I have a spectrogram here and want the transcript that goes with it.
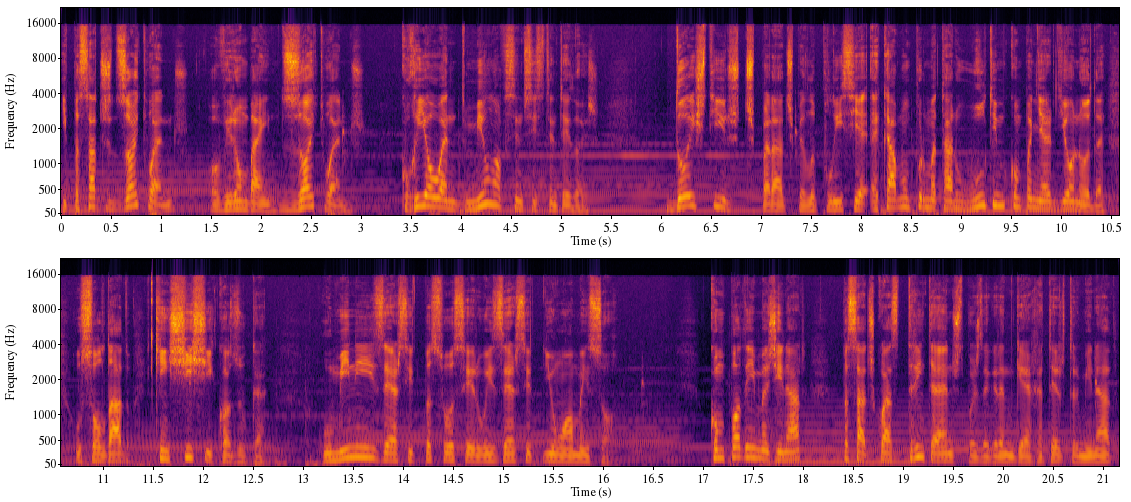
e, passados 18 anos, ouviram bem, 18 anos, corria o ano de 1972, dois tiros disparados pela polícia acabam por matar o último companheiro de Onoda, o soldado Kinshishi Kozuka. O mini-exército passou a ser o exército de um homem só. Como podem imaginar, passados quase 30 anos depois da Grande Guerra ter terminado,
